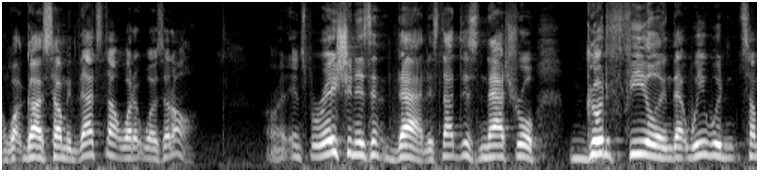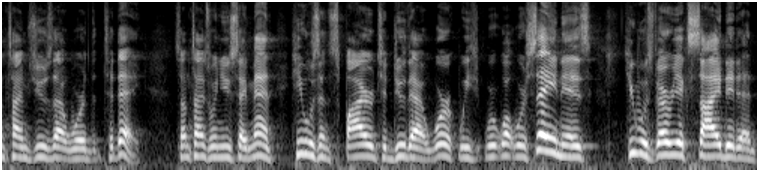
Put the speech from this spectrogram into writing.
And what god's telling me that's not what it was at all all right, inspiration isn't that. It's not this natural good feeling that we would sometimes use that word today. Sometimes when you say, man, he was inspired to do that work, we, what we're saying is he was very excited and,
